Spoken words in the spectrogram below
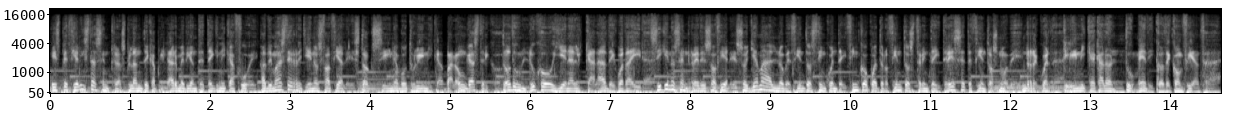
Especialistas en trasplante capilar mediante técnica FUE, además de rellenos faciales, toxina botulínica, balón gástrico, todo un lujo y en Alcalá de Guadaira. Síguenos en redes sociales o llama al 955 433 709. Recuerda, Clínica Calón, tu médico de confianza.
